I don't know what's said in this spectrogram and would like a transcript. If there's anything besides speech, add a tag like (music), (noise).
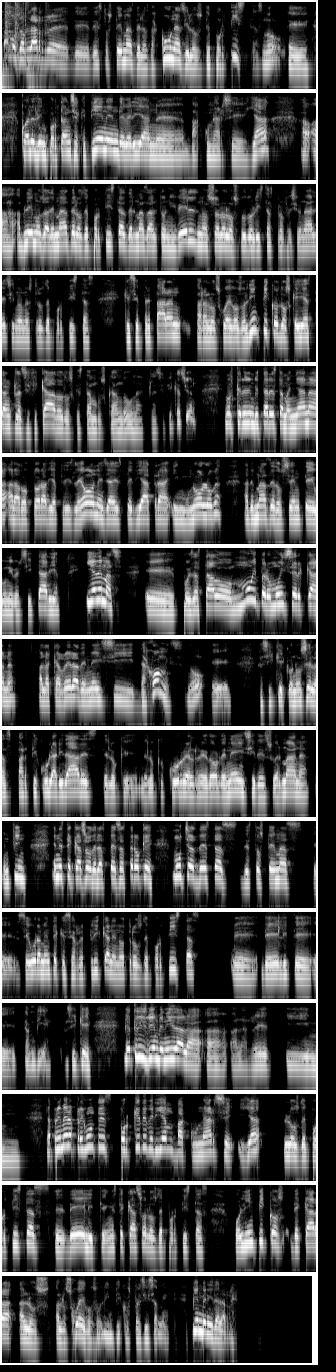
vamos a hablar eh, de, estos temas de las vacunas y los deportistas, ¿no? Eh, ¿Cuál es la importancia que tienen? ¿Deberían eh, vacunarse ya? hablemos además de los deportistas del más alto nivel, no solo los futbolistas profesionales, sino nuestros deportistas que se preparan para los Juegos Olímpicos, los que ya están clasificados, los que están buscando una clasificación. Hemos querido invitar esta mañana a la doctora Beatriz León, ella es pediatra inmunóloga, además de docente universitaria y además, eh, pues ha estado muy, pero muy cercana a la carrera de Nancy Dahomes, ¿no? Eh, así que conoce las particularidades de lo, que, de lo que ocurre alrededor de Nancy, de su hermana, en fin, en este caso de las pesas, pero que muchas de, estas, de estos temas eh, seguramente que se replican en otros deportistas de élite también. Así que, Beatriz, bienvenida a la, a la red y mm, la primera pregunta es, ¿por qué deberían vacunarse y ya los deportistas eh, de élite, en este caso los deportistas olímpicos, de cara a los, a los Juegos Olímpicos precisamente? Bienvenida a la red.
